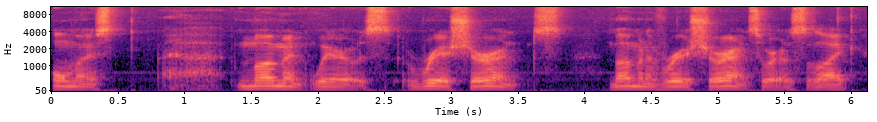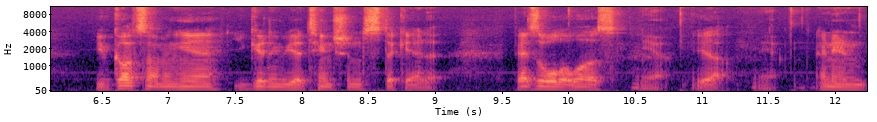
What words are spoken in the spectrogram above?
almost uh, moment where it was reassurance, moment of reassurance where it was like, you've got something here, you're getting the attention, stick at it. That's all it was. yeah. Yeah. Yeah. And then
